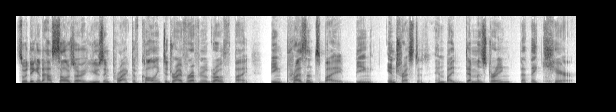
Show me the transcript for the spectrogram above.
So we dig into how sellers are using proactive calling to drive revenue growth by being present, by being interested, and by demonstrating that they care.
